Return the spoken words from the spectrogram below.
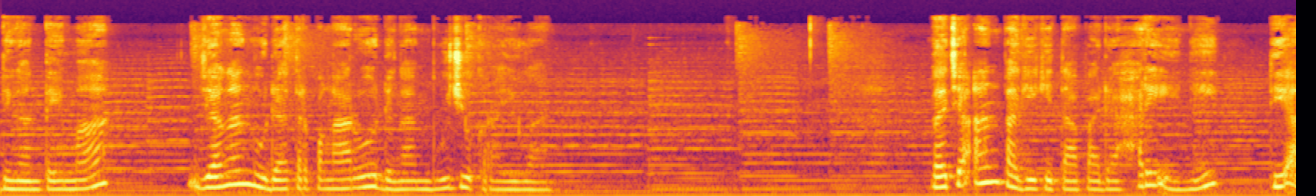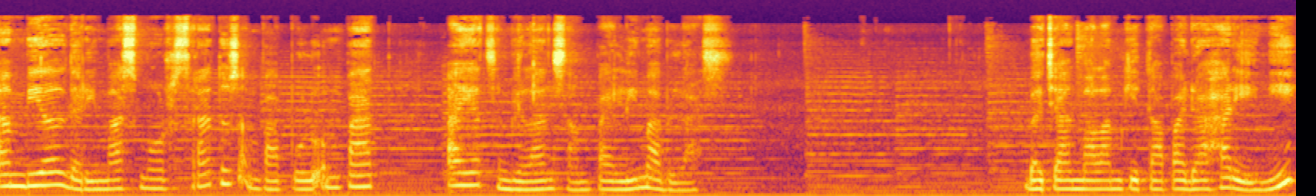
Dengan tema Jangan mudah terpengaruh dengan bujuk rayuan. Bacaan pagi kita pada hari ini diambil dari Mazmur 144 ayat 9 sampai 15. Bacaan malam kita pada hari ini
